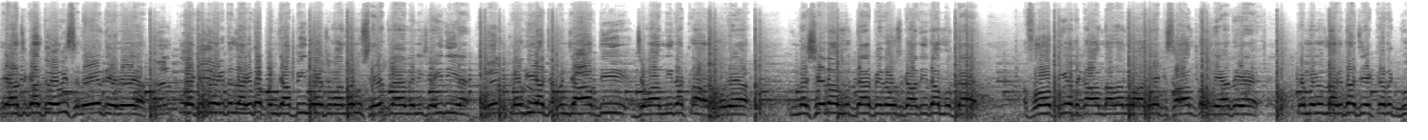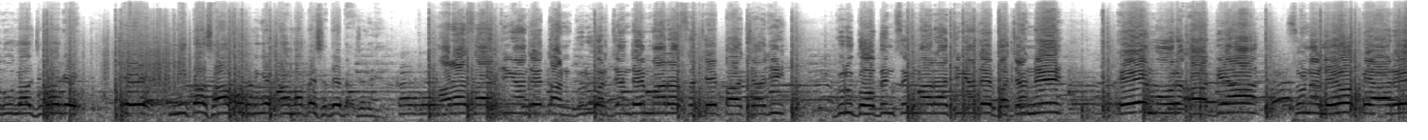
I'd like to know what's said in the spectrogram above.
ਤੇ ਅੱਜ ਕੱਲ ਤੇ ਉਹ ਵੀ ਸਨੇਹ ਦੇ ਰਹੇ ਆ। ਤੇ ਕਿਤੇ ਕਿਤੇ ਲੱਗਦਾ ਪੰਜਾਬੀ ਨੌਜਵਾਨਾਂ ਨੂੰ ਸੇਧ ਲੈ ਲੈਣੀ ਚਾਹੀਦੀ ਹੈ। ਕਿਉਂਕਿ ਅੱਜ ਪੰਜਾਬ ਦੀ ਜਵਾਨੀ ਦਾ ਘਾਟ ਹੋ ਰਿਹਾ। ਨਸ਼ੇ ਦਾ ਮੁੱਦਾ ਹੈ ਬੇਰੋਜ਼ਗਾਰੀ ਦਾ ਮੁੱਦਾ ਹੈ। ਅਫਰੋਤੀਆਂ ਦੁਕਾਨਦਾਰਾਂ ਨੂੰ ਆ ਰਹੀਆਂ ਕਿਸਾਨ ਧਰਨਿਆਂ ਦੇ ਹੈ। ਤੇ ਮੈਨੂੰ ਲੱਗਦਾ ਜੇਕਰ ਗੁਰੂ ਨਾਲ ਜੁੜਾਂਗੇ ਤੇ ਨੀਤਾਂ ਸਾਫ਼ ਹੋ ਜਾਣਗੀਆਂ ਕੰਮ ਆਪੇ ਸਿੱਧੇ ਪੈ ਜਾਣਗੇ। ਮਹਾਰਾਜ ਸਾਹਿਬ ਜੀਆਂ ਦੇ ਧੰਨ ਗੁਰੂ ਅਰਜਨ ਦੇਵ ਮਹਾਰਾਜ ਸੱਚੇ ਪਾਤਸ਼ਾਹ ਜੀ। ਗੁਰੂ ਗੋਬਿੰਦ ਸਿੰਘ ਮਹਾਰਾਜ ਜੀਆਂ ਦੇ ਬਚਨ ਨੇ। ਇਹ ਮੋਰ ਆਗਿਆ ਸੁਣ ਲਿਓ ਪਿਆਰੇ।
